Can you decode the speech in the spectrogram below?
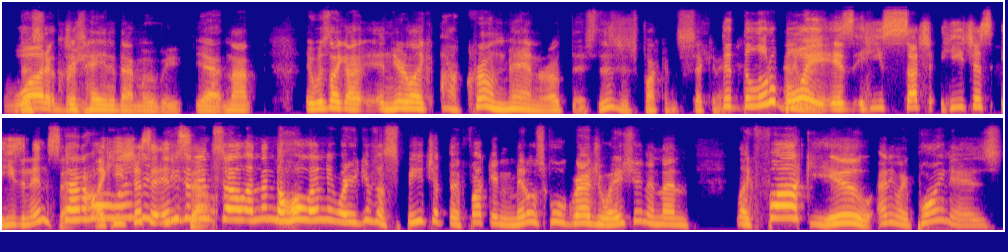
What just, a creep. just hated that movie. Yeah, not. It was like a, and you're like, oh, grown man wrote this. This is just fucking sickening. the, the little boy Anyway. is he's such he's just he's an incel. That whole like he's just an ending- He's an incel. incel, and then the whole ending where he gives a speech at the fucking middle school graduation, and then like fuck you. Anyway, point is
